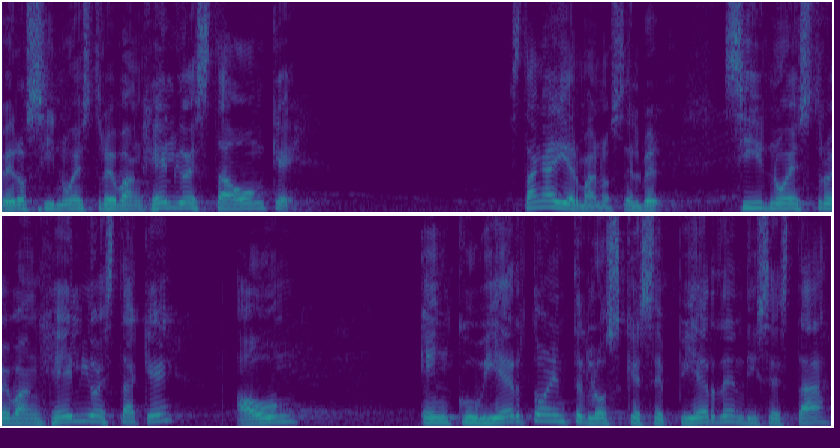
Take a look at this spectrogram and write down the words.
Pero si nuestro evangelio está aún qué? Están ahí, hermanos. El si nuestro evangelio está qué? Aún encubierto entre los que se pierden, dice está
